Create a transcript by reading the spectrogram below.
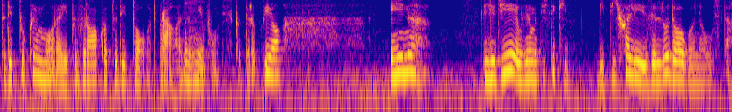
Tudi tukaj mora iti z roko tudi to odprava za miofunkcijsko terapijo. Uh, In ljudje, oziroma tisti, ki bi dihali zelo dolgo na usta,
